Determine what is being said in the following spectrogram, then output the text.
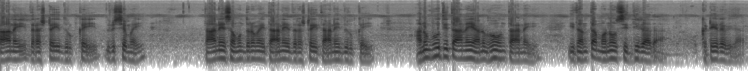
తానై ద్రష్టై దృక్కై దృశ్యమై తానే సముద్రమై తానే ద్రష్టై తానే దృక్కై అనుభూతి తానై అనుభవం తానై ఇదంతా మనోసిద్ధి కాదా? ఒకటే రవి గారు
